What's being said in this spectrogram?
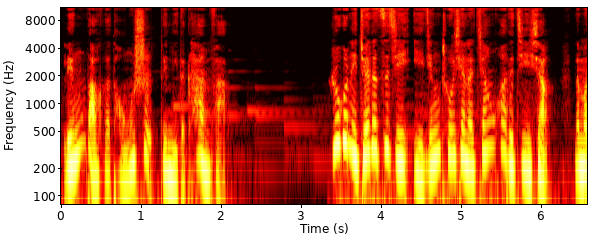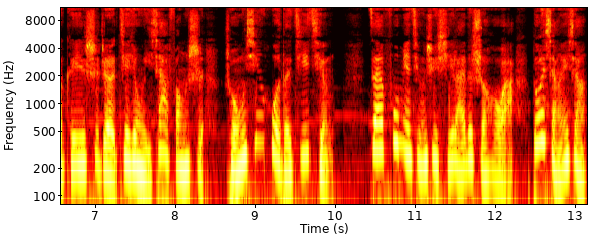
领导和同事对你的看法。如果你觉得自己已经出现了僵化的迹象，那么可以试着借用以下方式重新获得激情。在负面情绪袭来的时候啊，多想一想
